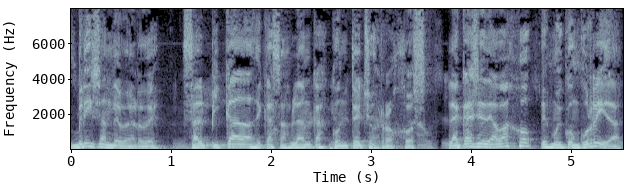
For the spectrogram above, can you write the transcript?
brillan de verde, salpicadas de casas blancas con techos rojos. La calle de abajo es muy concurrida.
